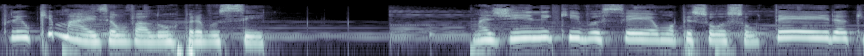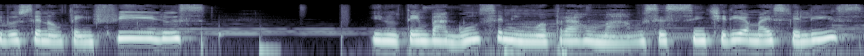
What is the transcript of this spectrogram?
Falei: o que mais é um valor para você? Imagine que você é uma pessoa solteira, que você não tem filhos e não tem bagunça nenhuma para arrumar. Você se sentiria mais feliz?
